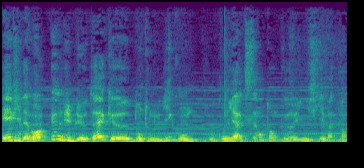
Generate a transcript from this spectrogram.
et évidemment une bibliothèque euh, dont on nous dit qu'on qu'on y a accès en tant qu'initié maintenant.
